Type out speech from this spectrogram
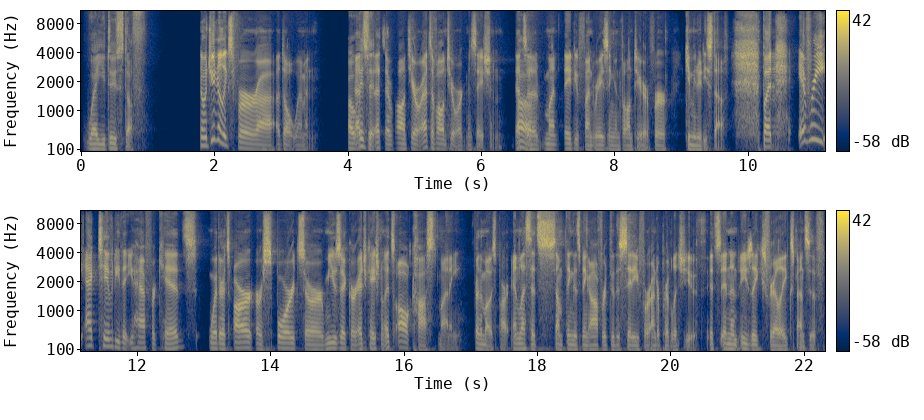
where you do stuff no junior league's for uh, adult women Oh, that's, is it? That's a volunteer. That's a volunteer organization. That's oh. a they do fundraising and volunteer for community stuff. But every activity that you have for kids, whether it's art or sports or music or educational, it's all cost money for the most part, unless it's something that's being offered through the city for underprivileged youth. It's usually fairly expensive.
